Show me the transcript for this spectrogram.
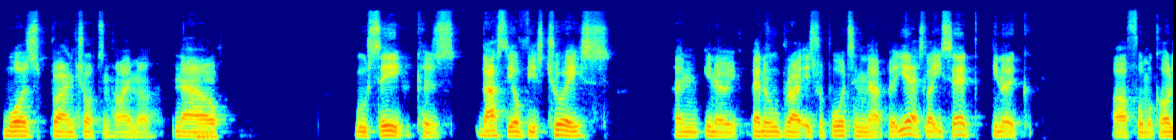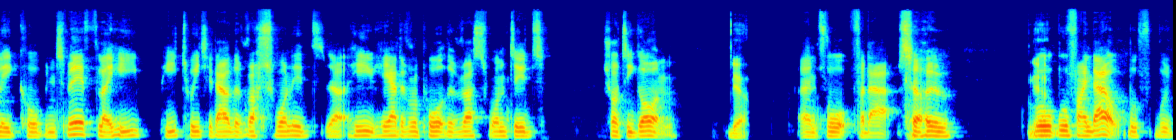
was Brian Schottenheimer. Now we'll see because that's the obvious choice, and you know Ben Albright is reporting that. But yes, like you said, you know our former colleague Corbin Smith, like he he tweeted out that Russ wanted uh, he he had a report that Russ wanted Shotty gone Yeah. and fought for that. So Yeah. we'll we'll find out. We'll, we'll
